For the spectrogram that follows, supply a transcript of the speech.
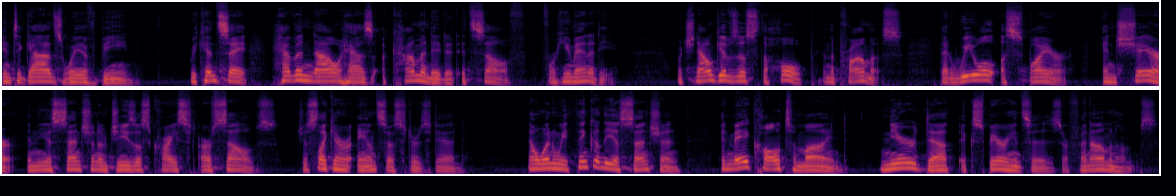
into God's way of being. We can say heaven now has accommodated itself for humanity, which now gives us the hope and the promise that we will aspire and share in the ascension of Jesus Christ ourselves, just like our ancestors did. Now, when we think of the ascension, it may call to mind near death experiences or phenomenons.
